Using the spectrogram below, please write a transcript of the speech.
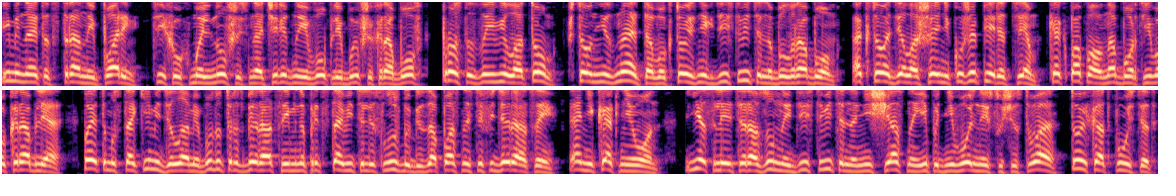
Именно этот странный парень, тихо ухмыльнувшись на очередные вопли бывших рабов, просто заявил о том, что он не знает того, кто из них действительно был рабом, а кто одел ошейник уже перед тем, как попал на борт его корабля. Поэтому с такими делами будут разбираться именно представители службы безопасности Федерации, а никак не он. Если эти разумные действительно несчастные и подневольные существа, то их отпустят.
